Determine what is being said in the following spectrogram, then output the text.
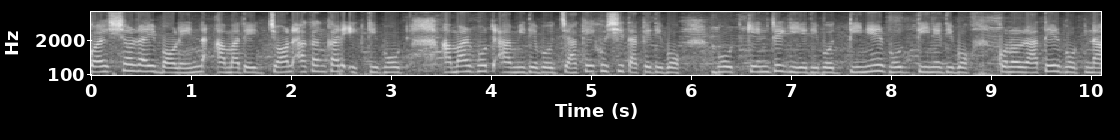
গয়েশ্বর রায় বলেন, আমাদের জন আকাঙ্ক্ষার একটি ভোট। আমার ভোট আমি দেব, যাকে খুশি তাকে দিব। ভোট কেন্দ্রে গিয়ে দিব, দিনের ভোট দিনে দিব, কোনো রাতের ভোট না।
